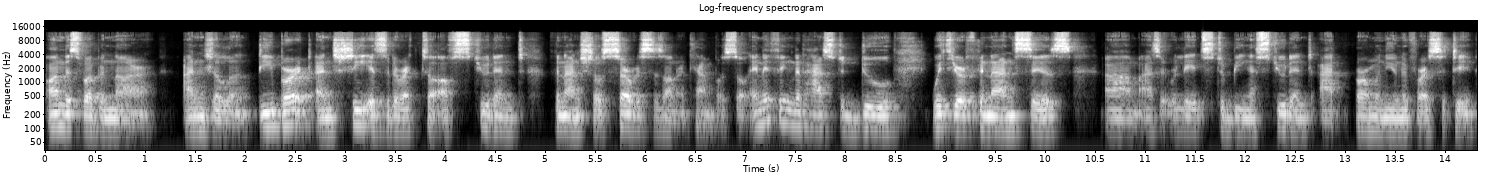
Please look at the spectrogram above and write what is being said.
on this webinar Angela Debert, and she is the Director of Student Financial Services on our campus. So anything that has to do with your finances um, as it relates to being a student at Burman University,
